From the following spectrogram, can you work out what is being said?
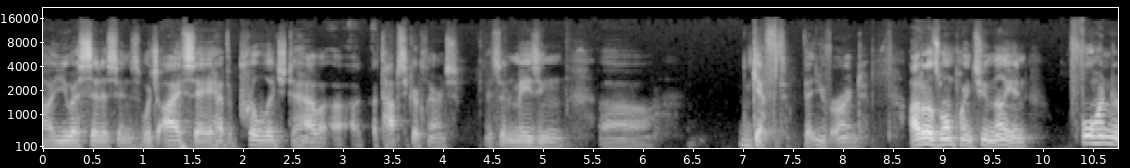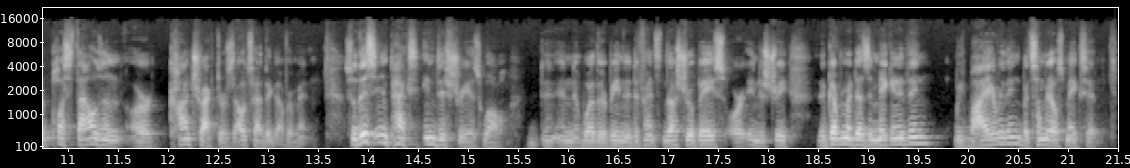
uh, U.S. citizens, which I say have the privilege to have a, a, a top secret clearance. It's an amazing uh, gift that you've earned. Out of those 1.2 million, 400 plus thousand are contractors outside the government. So this impacts industry as well, and whether it be in the defense industrial base or industry. The government doesn't make anything, we buy everything, but somebody else makes it.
